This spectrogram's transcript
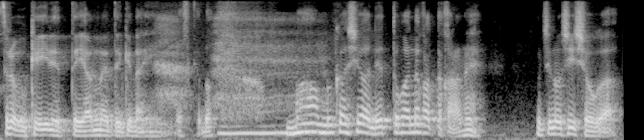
それを受け入れてやらないといけないんですけど、まあ、昔はネットがなかったからね、うちの師匠が、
